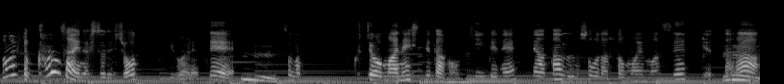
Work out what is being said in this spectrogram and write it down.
その人関西の人でしょって言われて、うん。その口調を真似してたのを聞いてね、いや、多分そうだと思いますって言ったら、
